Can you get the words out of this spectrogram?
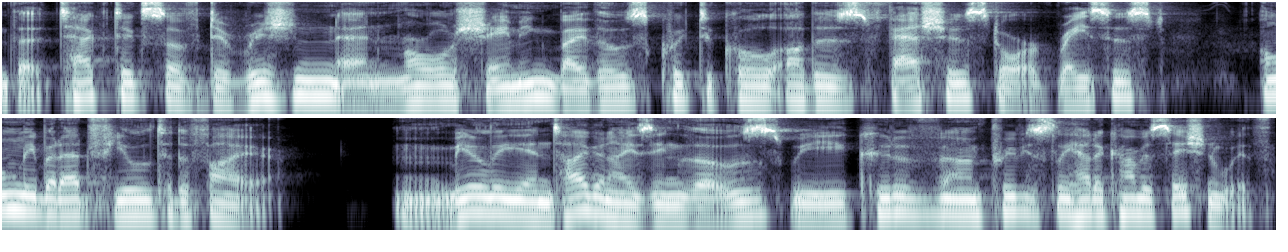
The tactics of derision and moral shaming by those quick to call others fascist or racist only but add fuel to the fire, merely antagonizing those we could have uh, previously had a conversation with.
